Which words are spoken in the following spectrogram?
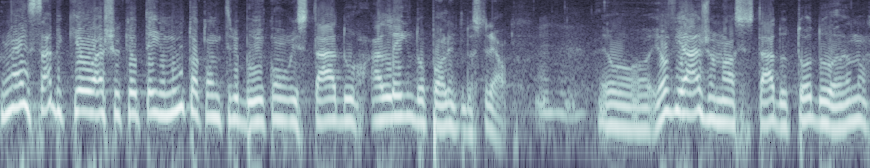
Mas sabe que eu acho que eu tenho muito a contribuir com o Estado além do polo industrial. Uhum. Eu, eu viajo no nosso estado todo ano,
